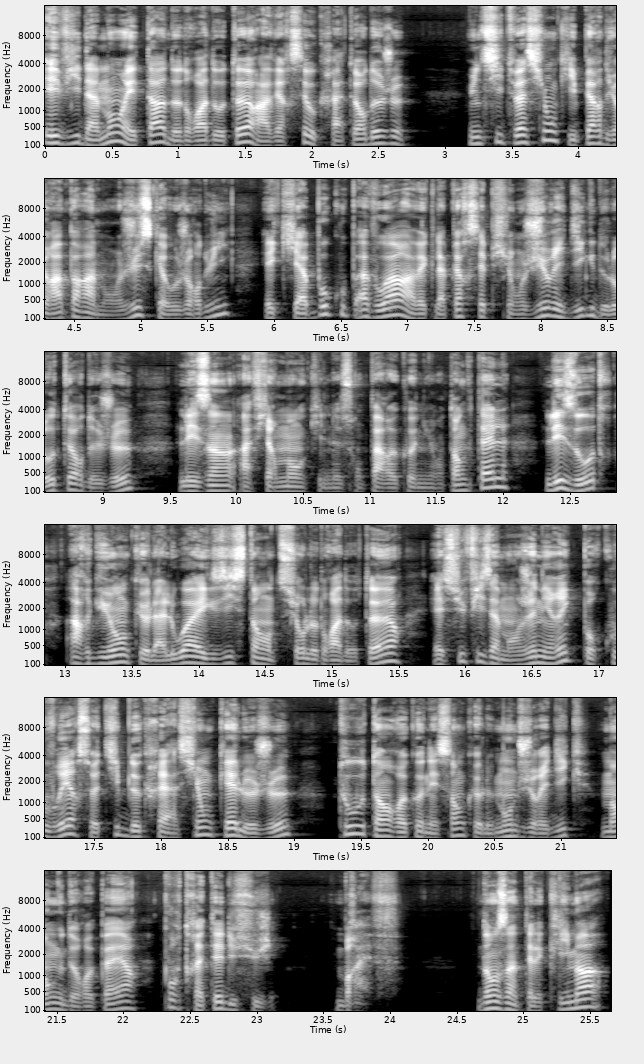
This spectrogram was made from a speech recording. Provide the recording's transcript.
évidemment état de droits d'auteur à verser aux créateurs de jeux. Une situation qui perdure apparemment jusqu'à aujourd'hui et qui a beaucoup à voir avec la perception juridique de l'auteur de jeu, les uns affirmant qu'ils ne sont pas reconnus en tant que tels, les autres arguant que la loi existante sur le droit d'auteur est suffisamment générique pour couvrir ce type de création qu'est le jeu, tout en reconnaissant que le monde juridique manque de repères pour traiter du sujet. Bref. Dans un tel climat,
